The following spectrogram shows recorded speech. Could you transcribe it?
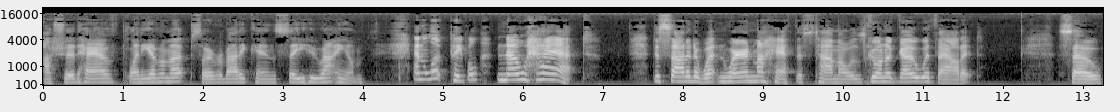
I should have plenty of them up so everybody can see who I am. And look, people, no hat. Decided I wasn't wearing my hat this time. I was going to go without it. So,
